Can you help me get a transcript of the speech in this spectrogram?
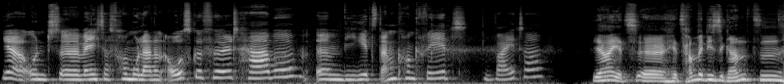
Ja, und äh, wenn ich das Formular dann ausgefüllt habe, ähm, wie geht es dann konkret weiter? Ja, jetzt, äh, jetzt haben wir diese ganzen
